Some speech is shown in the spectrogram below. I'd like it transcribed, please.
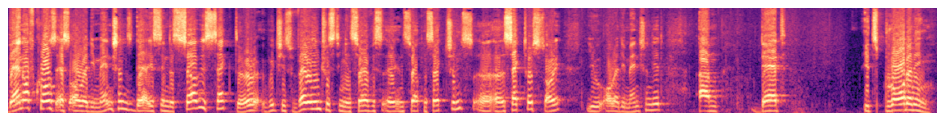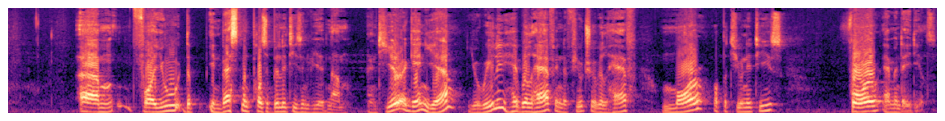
Then, of course, as already mentioned, there is in the service sector, which is very interesting in service uh, in certain sections uh, uh, sectors. Sorry, you already mentioned it. Um, that it's broadening um, for you the investment possibilities in Vietnam. And here again, yeah, you really ha will have in the future will have more opportunities for M&A deals.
